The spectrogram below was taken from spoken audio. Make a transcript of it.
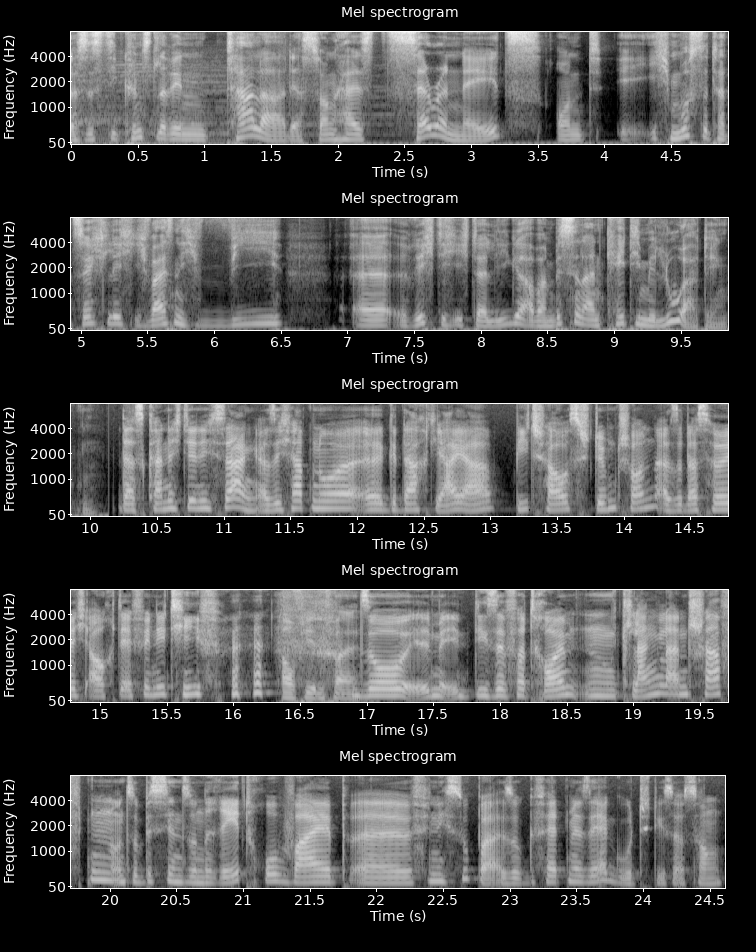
Das ist die Künstlerin Tala. Der Song heißt Serenades und ich musste tatsächlich, ich weiß nicht, wie äh, richtig ich da liege, aber ein bisschen an Katie Melua denken. Das kann ich dir nicht sagen. Also ich habe nur äh, gedacht, ja, ja, Beach House stimmt schon. Also das höre ich auch definitiv. Auf jeden Fall. so ähm, diese verträumten Klanglandschaften und so ein bisschen so ein Retro-Vibe äh, finde ich super. Also gefällt mir sehr gut, dieser Song.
